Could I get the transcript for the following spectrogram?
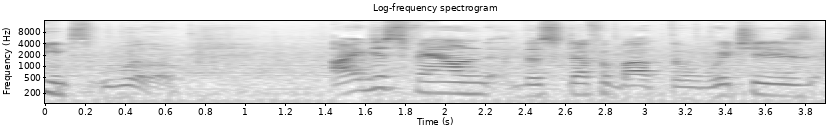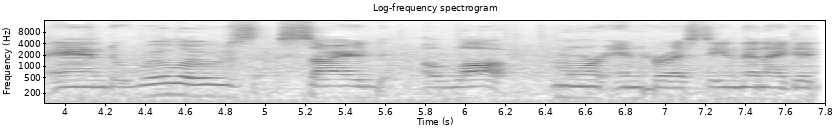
meets Willow. I just found the stuff about the witches and Willow's side a lot more interesting than I did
